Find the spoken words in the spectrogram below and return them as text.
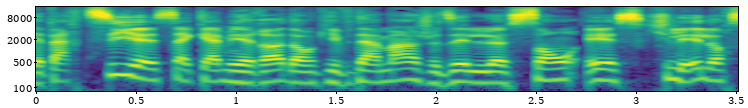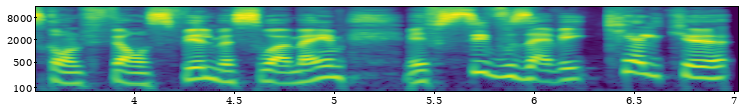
Il a parti euh, sa caméra. Donc, évidemment, je veux dire, le son est ce qu'il est lorsqu'on le fait. On se filme soi-même. Mais si vous avez quelques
